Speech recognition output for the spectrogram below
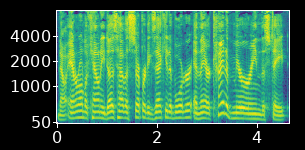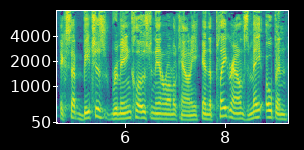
Now, Anne Arundel County does have a separate executive order, and they are kind of mirroring the state, except beaches remain closed in Anne Arundel County, and the playgrounds may open,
